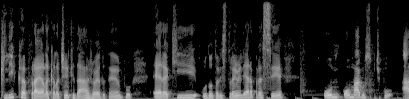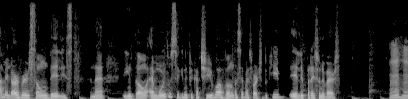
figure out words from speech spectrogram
clica para ela que ela tinha que dar a joia do tempo era que o Doutor Estranho ele era para ser o, o mago, tipo, a melhor versão deles, né? Então é muito significativo a Wanda ser mais forte do que ele para esse universo. Uhum.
